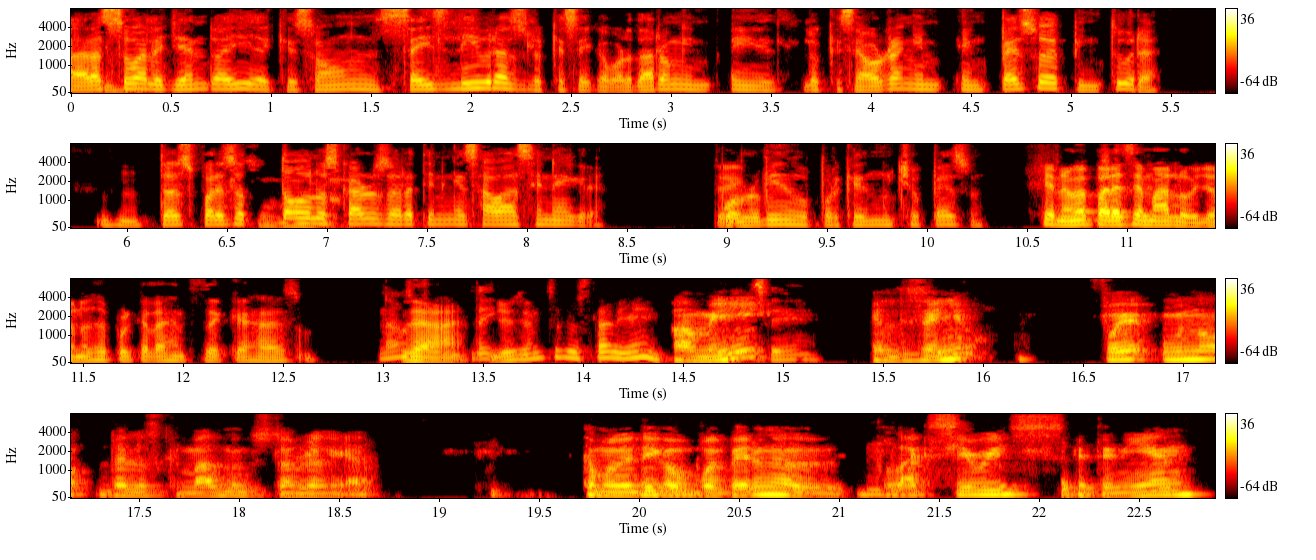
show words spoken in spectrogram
Ahora estuve leyendo ahí de que son 6 libras lo que se guardaron en, en- lo que se ahorran en, en peso de pintura. Entonces, por eso todos los carros ahora tienen esa base negra. Por Sí. lo mismo, porque es mucho peso. Que no me parece malo, yo no sé por qué la gente se queja de eso. O ¿No? sea, De- yo siento que está bien. A mí, sí. el diseño fue uno de los que más me gustó en realidad. Como les digo, volvieron al. Black Series que tenían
